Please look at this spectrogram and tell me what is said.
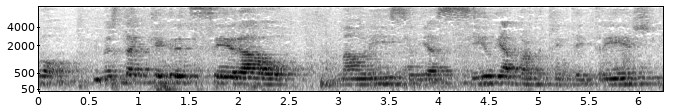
Bom, mas tenho que agradecer ao Maurício e à Cecília, à Porta 33,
